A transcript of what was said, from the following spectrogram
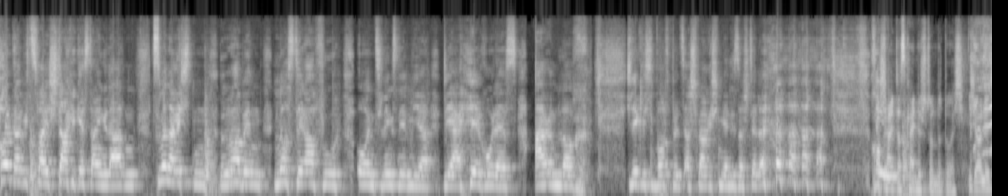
Heute habe ich zwei starke Gäste eingeladen. Zu meiner Rechten Robin Nosterafu und links neben mir der Herodes Armloch. Jeglichen Wortwitz erspare ich mir an dieser Stelle. ich halte das keine Stunde durch. Ich auch nicht.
